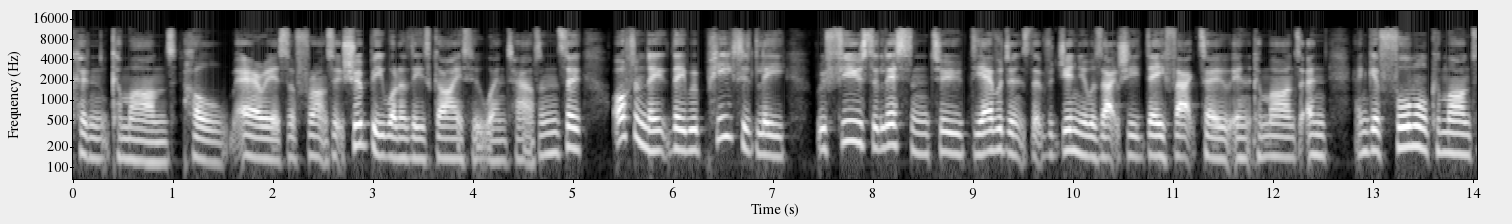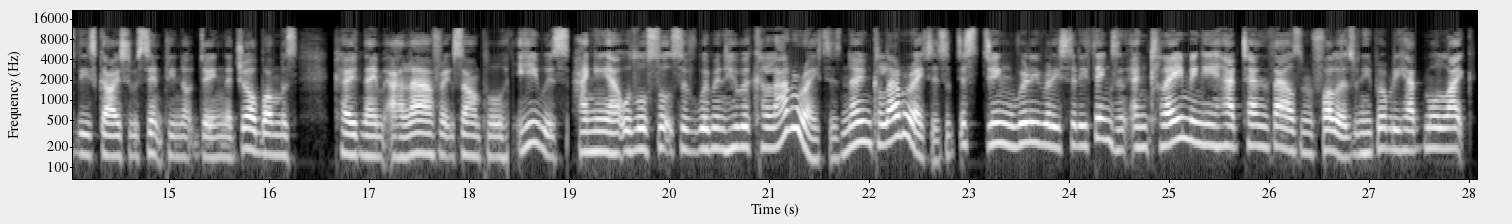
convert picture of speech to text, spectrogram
couldn't command whole areas of France. It should be one of these guys who went out. And so often they, they repeatedly refused to listen to the evidence that Virginia was actually de facto in command and, and give formal command to these guys who were simply not doing the job. One was codenamed Alain, for example. He was hanging out with all sorts of women who were collaborators, known collaborators, just doing really, really silly things and, and claiming he had 10,000 followers when he probably had more like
